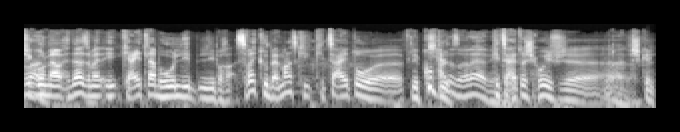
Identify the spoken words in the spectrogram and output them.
تيقول مع وحدة زعما كيعيط لها هو اللي اللي بغى. c'est vrai بعض المرات كي- كيتعيطوا آه، في les couples كيتعيطوا شي حوايج في في شكل.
